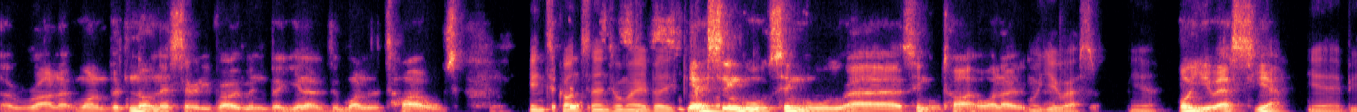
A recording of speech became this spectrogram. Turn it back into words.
a run at one of the not necessarily Roman, but you know, the, one of the titles. Intercontinental, maybe. Yeah, single, single, uh, single title. I know, Or US. Yeah. or US. Yeah, Yeah, it'd be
